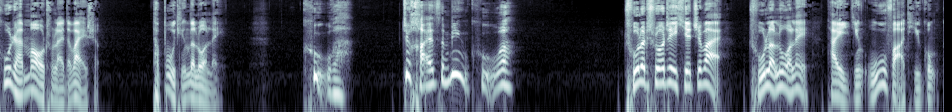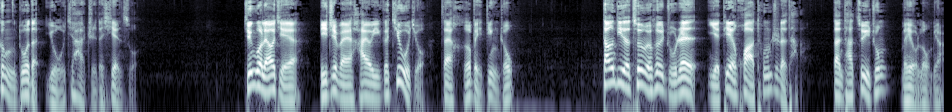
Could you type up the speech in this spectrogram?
突然冒出来的外甥，他不停的落泪，苦啊，这孩子命苦啊。除了说这些之外，除了落泪，他已经无法提供更多的有价值的线索。经过了解，李志伟还有一个舅舅在河北定州，当地的村委会主任也电话通知了他，但他最终没有露面。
